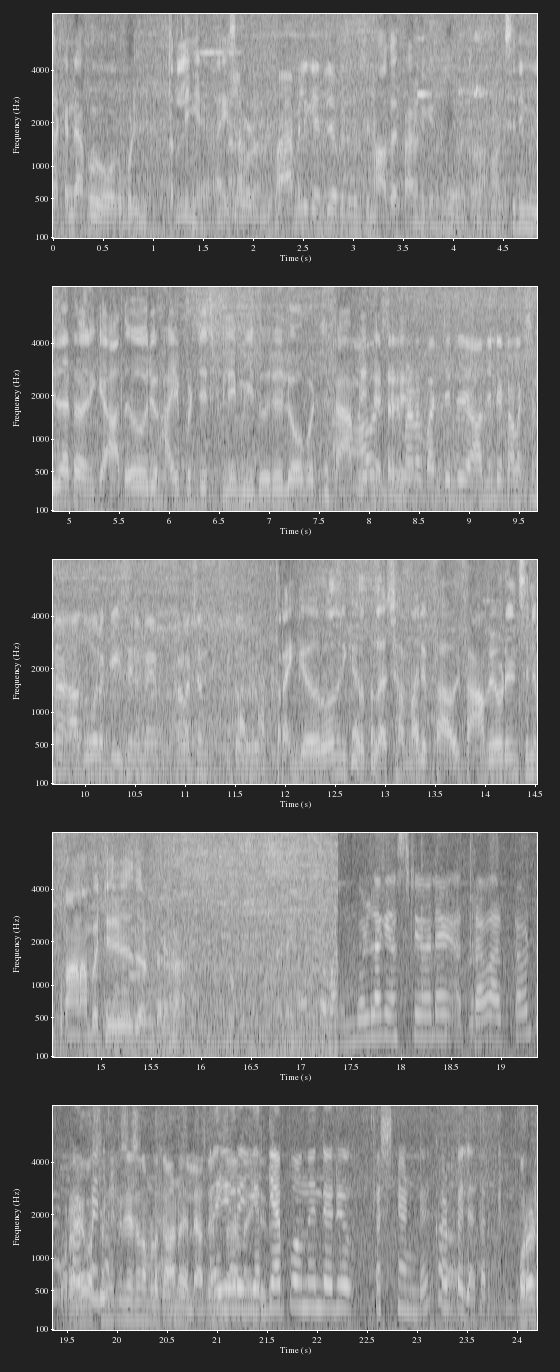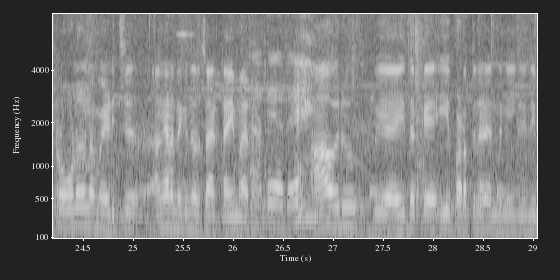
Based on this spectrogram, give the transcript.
സെക്കൻഡ് ഹാഫ് പൊടി ത്രില്ലിങ് നൈസ് ഫാമിലിക്ക് എൻജോയ് ചെയ്യാൻ പറ്റുന്ന സിനിമ അതെ ഫാമിലിക്ക് സിനിമ ഇതായിട്ട് എനിക്ക്. അത് ഒരു ഹൈ ബഡ്ജറ്റ് ഫിലിം ഇതൊരു ലോ ബഡ്ജറ്റ് ഫാമിലി ബഡ്ജറ്റ് അതിന്റെ കളക്ഷൻ അതുപോലൊക്കെ ഈ സിനിമ കളക്ഷൻ ഒരു അത്രയും കയറുമെന്ന് എനിക്കറിയത്തില്ല. പക്ഷെ എന്നാലും ഒരു ഫാമിലി ഓഡിയൻസിന് കാണാൻ പറ്റിയ ഒരു ഇതുണ്ട് മുമ്പുള്ള കെമിസ്ട്രി പോലെ അത്ര വർക്കൗട്ട് വർഷങ്ങൾക്ക് ശേഷം നമ്മൾ കാണുകയല്ല? ഇയർ അതെന്താണ് ഗ്യാപ്പ് പോകുന്നതിന്റെ ഒരു പ്രശ്നമുണ്ട്. കുഴപ്പമില്ല തർക്കം കുറേ ട്രോളുകൾ മേടിച്ച് അങ്ങനെ നിൽക്കുന്ന ഒരു ടൈമായിരുന്നു അതെ അതെ. ആ ഒരു ഇതൊക്കെ ഈ പടത്തിന് എന്തെങ്കിലും രീതി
